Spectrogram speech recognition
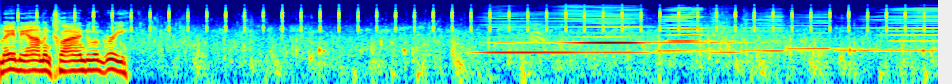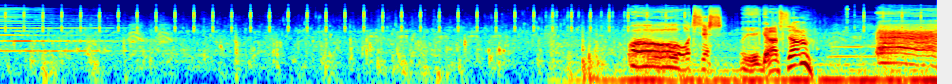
maybe I'm inclined to agree. Got something? Ah,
